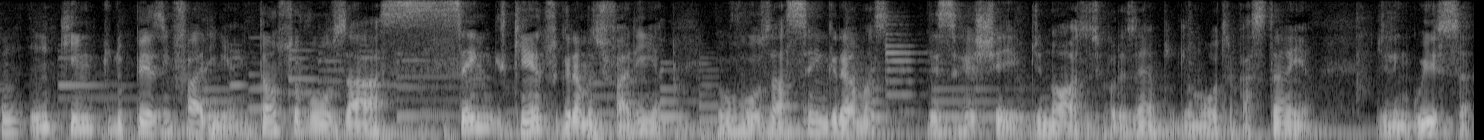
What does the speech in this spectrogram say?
com um quinto do peso em farinha. Então, se eu vou usar 100, 500 gramas de farinha, eu vou usar 100 gramas desse recheio, de nozes, por exemplo, de uma outra castanha, de linguiça.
